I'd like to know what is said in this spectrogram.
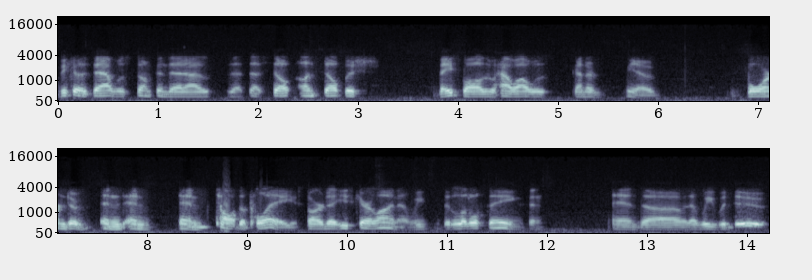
because that was something that I that that self unselfish baseball is how I was kind of you know born to and and and taught to play. Started at East Carolina. We did little things and and uh, that we would do,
